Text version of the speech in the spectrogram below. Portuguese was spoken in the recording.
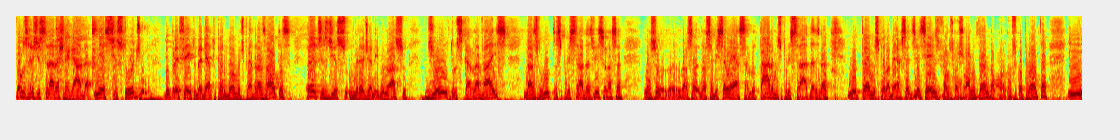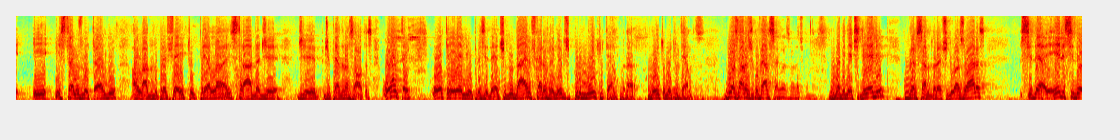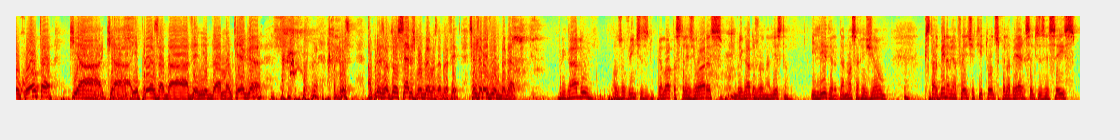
Vamos registrar a chegada neste estúdio do prefeito Bebeto Perdomo de Pedras Altas. Antes disso, um grande amigo nosso, de outros carnavais, nas lutas por estradas. Visto, nossa, nossa, nossa, nossa missão é essa, lutarmos por estradas. Né? Lutamos pela BR-116, vamos continuar lutando, ela ficou pronta, e e estamos lutando ao lado do prefeito pela estrada de, de, de, Pedras Altas. Ontem, ontem ele e o presidente do DAIR ficaram reunidos por muito tempo, né? muito, muito Duas tempo. Horas. Duas horas de conversa? Duas horas de conversa. No gabinete dele, conversaram durante duas horas se de, ele se deu conta que a, que a empresa da Avenida Manteiga apresentou sérios problemas, né, prefeito? Seja bem-vindo, Bebeto. Obrigado aos ouvintes do Pelotas 13 Horas, obrigado jornalista e líder da nossa região, que está bem na minha frente aqui, todos pela BR-116.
